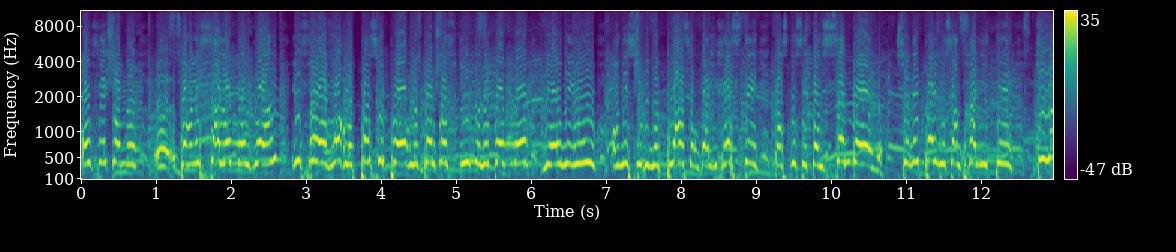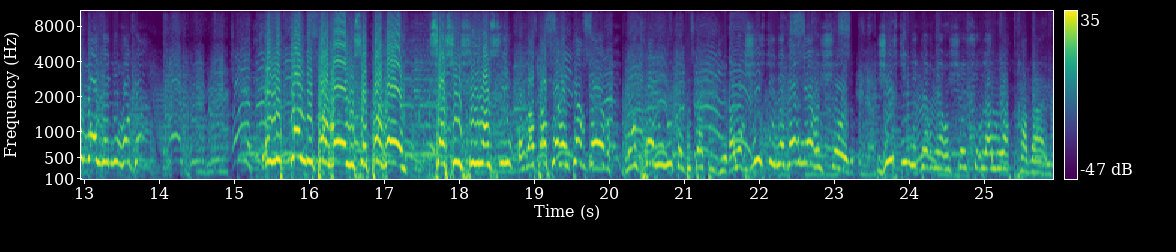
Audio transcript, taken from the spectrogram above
on fait comme euh, dans les salons mondains, il faut avoir le passeport, le bon costume, le bon mot, mais on est où? On est sur une place, on va y rester, parce que c'est un symbole, ce n'est pas une centralité, tout le monde nous regarde. Et le temps de parole, c'est pareil. Ça suffit aussi. On va pas faire un quart d'heure, mais en trois minutes, on ne peut pas tout dire. Alors juste une dernière chose, juste une dernière chose sur la loi travail.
